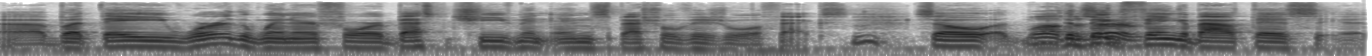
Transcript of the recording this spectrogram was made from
Uh, but they were the winner for best achievement in special visual effects. So Hmm. Well the big thing about this uh,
